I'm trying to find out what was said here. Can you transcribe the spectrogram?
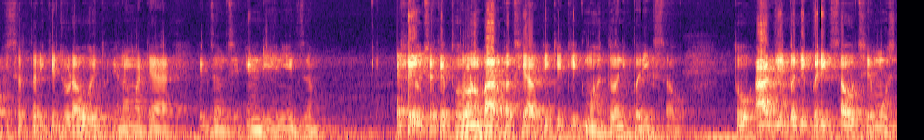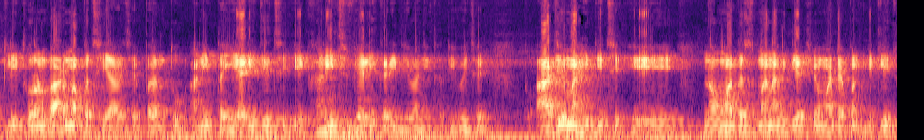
ઓફિસર તરીકે જોડાવવું હોય તો એના માટે આ એક્ઝામ છે. એનડીએની એક્ઝામ લખેલું છે કે ધોરણ બાર પછી આવતી કેટલીક મહત્ત્વની પરીક્ષાઓ. તો આ જે બધી પરીક્ષાઓ છે, મોસ્ટલી ધોરણ બારમાં પછી આવે છે, પરંતુ આની તૈયારી જે છે એ ઘણી જ વહેલી કરી દેવાની થતી હોય છે. તો આ જે માહિતી છે એ નવમા, દસમાના વિદ્યાર્થીઓ માટે પણ એટલી જ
